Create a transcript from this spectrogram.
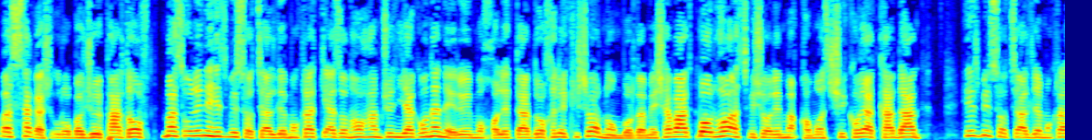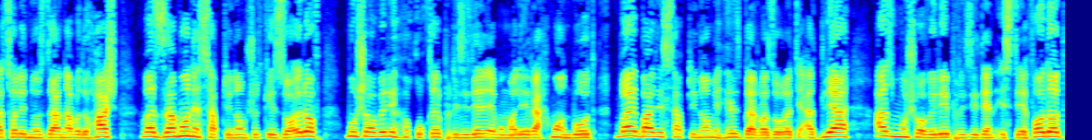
و سگش او را به جوی پرتافت مسئولین حزب سوسیال دموکرات که از آنها همچون یگانه نیروی مخالف در داخل کشور نام برده می شود بارها از فشار مقامات شکایت کردند. حزب سوسیال دموکرات سال 1998 و زمان ثبت نام شد که زایروف مشاور حقوق پرزیدنت امام علی رحمان بود و بعد ثبت نام حزب در وزارت عدلیه از مشاوره پرزیدنت استعفا داد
